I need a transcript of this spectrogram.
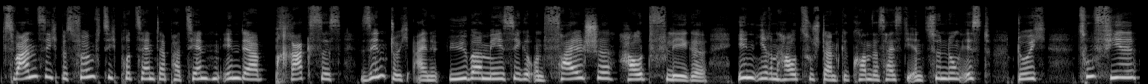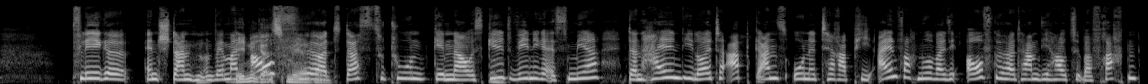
20 bis 50 Prozent der Patienten in der Praxis sind durch eine übermäßige und falsche Hautpflege in ihren Hautzustand gekommen. Das heißt, die Entzündung ist durch zu viel Pflege entstanden. Und wenn man weniger aufhört, das zu tun, genau, es gilt, hm. weniger ist mehr, dann heilen die Leute ab, ganz ohne Therapie. Einfach nur, weil sie aufgehört haben, die Haut zu überfrachten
